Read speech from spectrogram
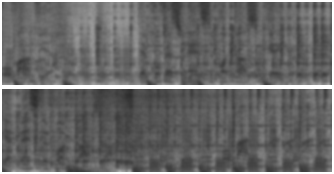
Wo waren wir? Der professionellste Podcast im Game. Der beste Podcast. Wo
